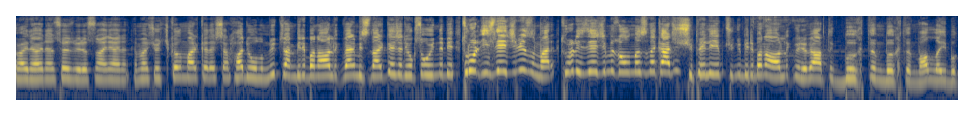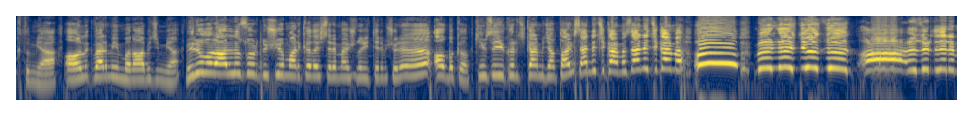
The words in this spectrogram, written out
Aynen aynen söz veriyorsun aynen aynen. Hemen şöyle çıkalım arkadaşlar. Hadi oğlum lütfen biri bana ağırlık vermesin arkadaşlar. Yoksa oyunda bir troll izleyicimiz mi var? Troll izleyicimiz olmasına karşı şüpheliyim. Çünkü biri bana ağırlık veriyor ve artık bıktım bıktım. Vallahi bıktım ya. Ağırlık vermeyin bana abicim ya. Veriyorlar ağırlığı sonra düşüyorum arkadaşlar. Hemen şunları itelim şöyle. He, al bakalım. Kimseyi yukarı çıkarmayacağım. Tarık sen de çıkarma sen de çıkarma. Aa, ben ne diyorsun? Aa, özür dilerim.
